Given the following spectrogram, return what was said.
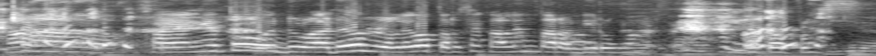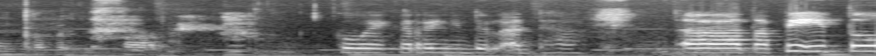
Ah, sayangnya tuh dulu ada udah lewat harusnya kalian taruh di rumah di toples Iya, toples besar. kue kering idul adha Eh, tapi itu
